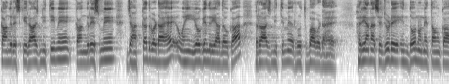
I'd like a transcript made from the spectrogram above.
कांग्रेस की राजनीति में, कांग्रेस में जहाँ कद बढ़ा है, वहीं योगेंद्र यादव का राजनीति में रुतबा बढ़ा है। हरियाणा से जुड़े इन दोनों नेताओं का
